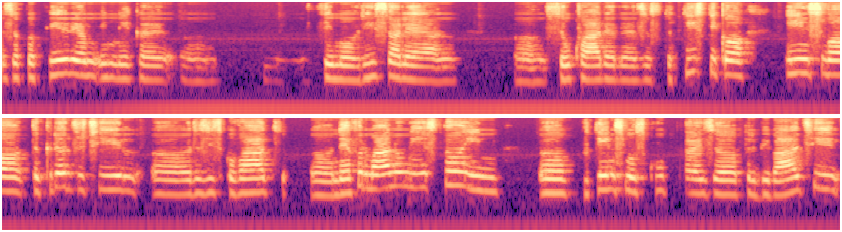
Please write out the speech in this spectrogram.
za papirjem in nekaj recimo, risali ali se ukvarjali z statistiko. In smo takrat začeli raziskovati neformalno mesto, in potem smo skupaj z prebivalci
